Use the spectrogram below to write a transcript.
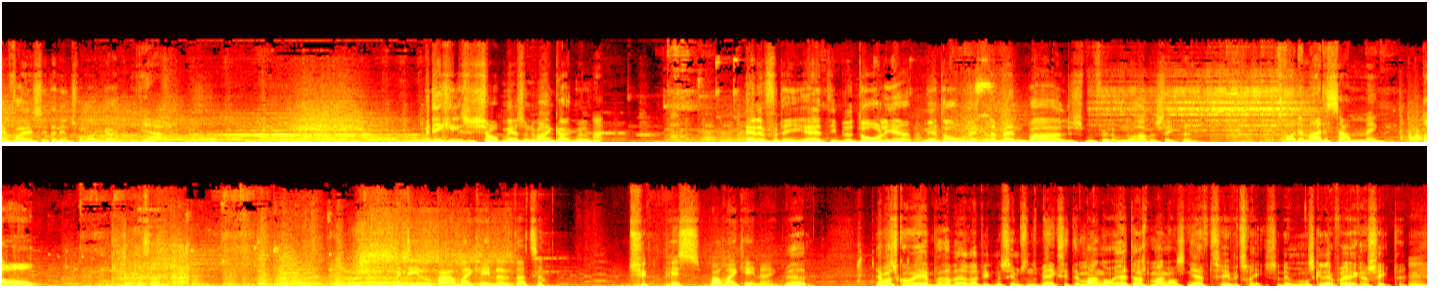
Derfor har jeg set den intro mange gange. Ja. Men det er ikke helt så sjovt mere, som det var engang, vel? Nej. Er det fordi, at de er blevet dårligere, mere dogne, eller man bare ligesom føler, at nu har man set det? Jeg tror, det er meget det samme, ikke? Oh! Altså. Men det er jo bare amerikanere, der tager tyk pis på amerikanere, ikke? Ja. Jeg, var sgu, jeg har været ret vild med Simpsons, men jeg har ikke set det mange år. Ja, det er også mange år siden, jeg har haft TV3, så det er måske derfor, jeg ikke har set det. Mm.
